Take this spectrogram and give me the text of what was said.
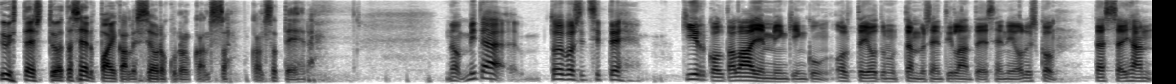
yhteistyötä sen paikallisseurakunnan kanssa, kanssa tehdä. No mitä toivoisit sitten kirkolta laajemminkin, kun olette joutunut tämmöiseen tilanteeseen, niin olisiko tässä ihan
